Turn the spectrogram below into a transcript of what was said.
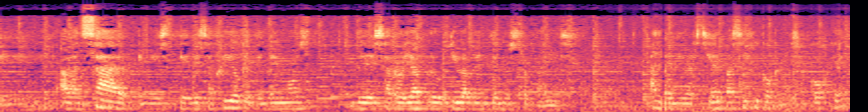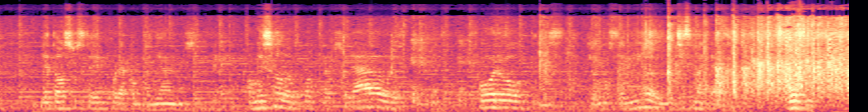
eh, avanzar en este desafío que tenemos de desarrollar productivamente nuestro país a la Universidad del Pacífico que nos acoge y a todos ustedes por acompañarnos. Con eso, doctor clausurado, este, este foro que hemos tenido, muchísimas gracias. Gracias.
